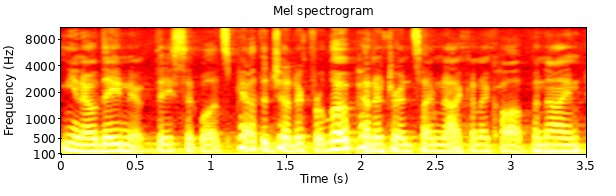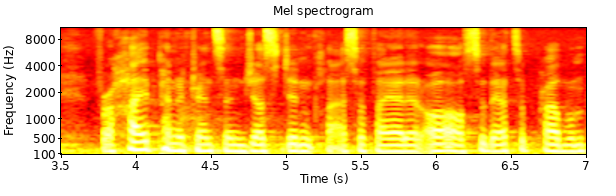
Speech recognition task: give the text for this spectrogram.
you know, they, they said, well, it's pathogenic for low penetrance. I'm not going to call it benign for high penetrance and just didn't classify it at all. So that's a problem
